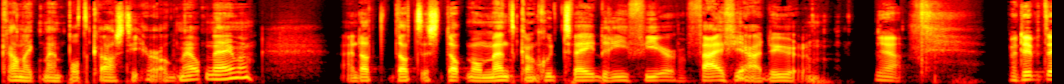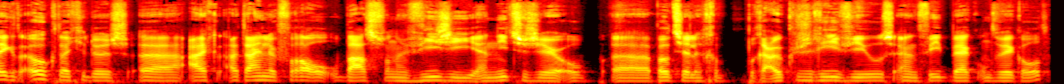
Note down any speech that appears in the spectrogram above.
kan ik mijn podcast hier ook mee opnemen? En dat, dat, is, dat moment kan goed twee, drie, vier, vijf jaar duren. Ja, maar dit betekent ook dat je dus uh, eigenlijk uiteindelijk vooral op basis van een visie en niet zozeer op uh, potentiële gebruikersreviews en feedback ontwikkelt.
